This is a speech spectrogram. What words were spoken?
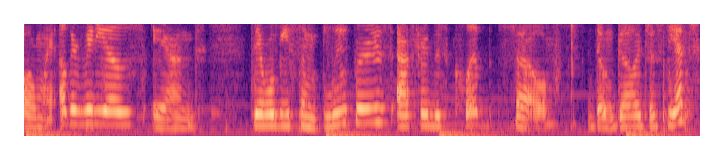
all my other videos. And there will be some bloopers after this clip. So don't go just yet.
